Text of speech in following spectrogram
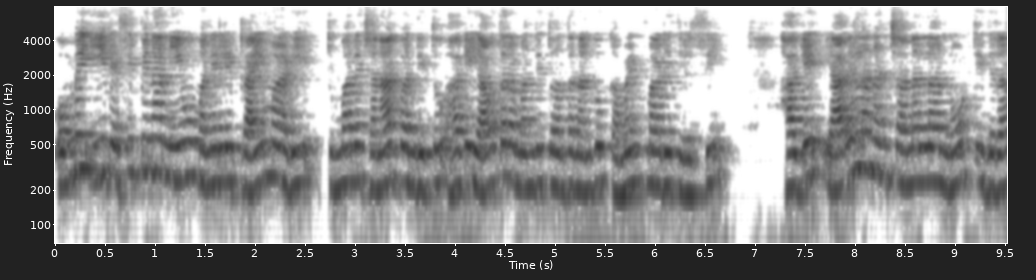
ಒಮ್ಮೆ ಈ ರೆಸಿಪಿನ ನೀವು ಮನೆಯಲ್ಲಿ ಟ್ರೈ ಮಾಡಿ ತುಂಬಾ ಚೆನ್ನಾಗಿ ಬಂದಿತ್ತು. ಹಾಗೆ ಯಾವ ಥರ ಬಂದಿತ್ತು ಅಂತ ನನಗೂ ಕಮೆಂಟ್ ಮಾಡಿ ತಿಳಿಸಿ. ಹಾಗೆ ಯಾರೆಲ್ಲ ನನ್ನ ಚಾನಲ್ನ ನೋಡ್ತಿದ್ದೀರಾ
